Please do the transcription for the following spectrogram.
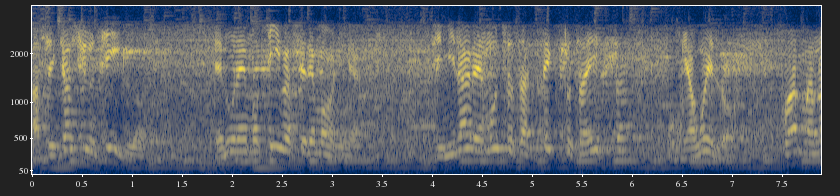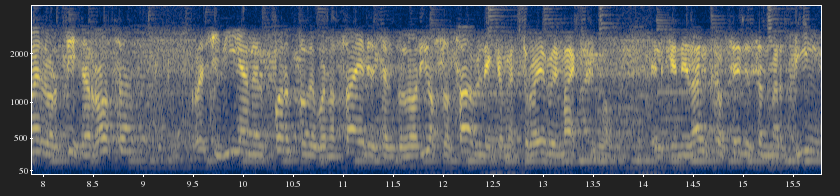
Hace casi un siglo, en una emotiva ceremonia, similar en muchos aspectos a esta, mi abuelo, Juan Manuel Ortiz de Rosa, recibía en el puerto de Buenos Aires el glorioso sable que nuestro héroe máximo, el general José de San Martín,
